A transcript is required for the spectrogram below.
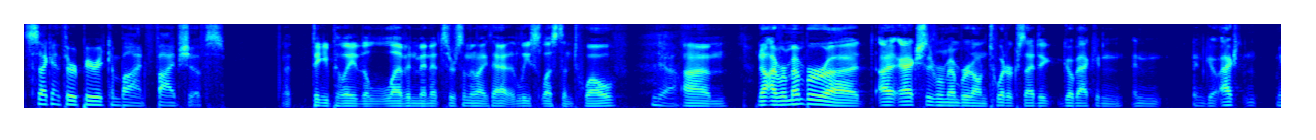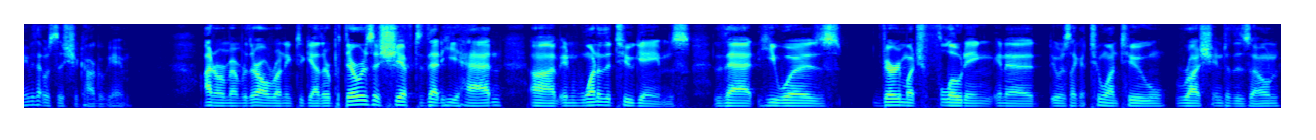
Second, third period combined, five shifts. I think he played 11 minutes or something like that, at least less than 12. Yeah. Um, no, I remember. Uh, I actually remember it on Twitter because I had to go back and and and go. Actually, maybe that was the Chicago game. I don't remember. They're all running together, but there was a shift that he had um, in one of the two games that he was very much floating in a. It was like a two on two rush into the zone.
